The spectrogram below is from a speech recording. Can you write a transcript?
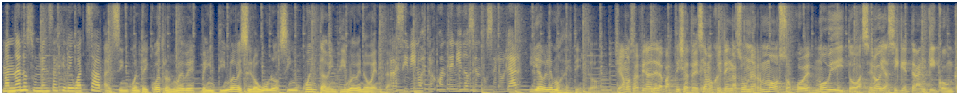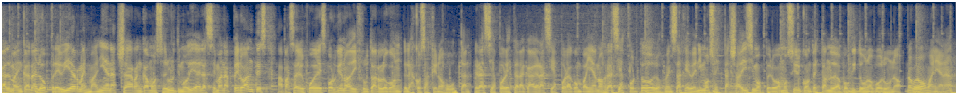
Mándanos un mensaje de WhatsApp. Al 549-2901-502990 Recibí nuestros contenidos en tu celular. y hablemos distinto. Llegamos al final de la pastilla, te deseamos que tengas un hermoso jueves movidito, va a ser hoy, así que tranqui, con calma, encaralo, previernes, mañana ya arrancamos el último día de la semana, pero antes a pasar el jueves, ¿por qué no a disfrutarlo con las cosas que nos gustan? Gracias por estar acá, gracias por acompañarnos, gracias por todos los mensajes, venimos estalladísimos, pero vamos a ir contestando de a poquito uno por uno. Nos vemos mañana.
